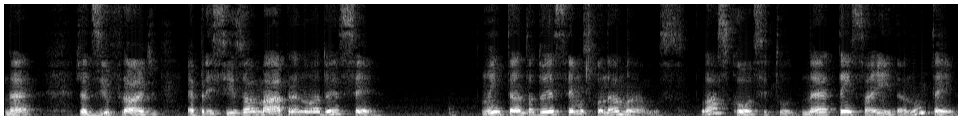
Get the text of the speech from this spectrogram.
né? Já dizia o Freud, é preciso amar para não adoecer. No entanto, adoecemos quando amamos. Lascou-se tudo, né? Tem saída? Não tem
